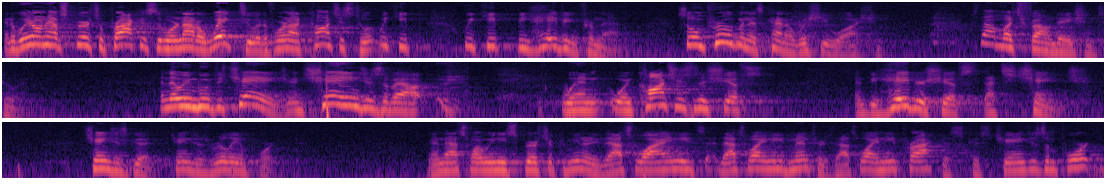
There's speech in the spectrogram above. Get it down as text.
And if we don't have spiritual practice and we're not awake to it, if we're not conscious to it, we keep, we keep behaving from that. So improvement is kind of wishy washy. There's not much foundation to it. And then we move to change. And change is about when, when consciousness shifts and behavior shifts, that's change. Change is good. Change is really important. And that's why we need spiritual community. That's why I need, that's why I need mentors. That's why I need practice, because change is important.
